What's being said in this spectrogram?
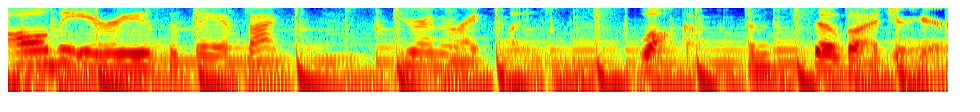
all the areas that they affect, you're in the right place. Welcome. I'm so glad you're here.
